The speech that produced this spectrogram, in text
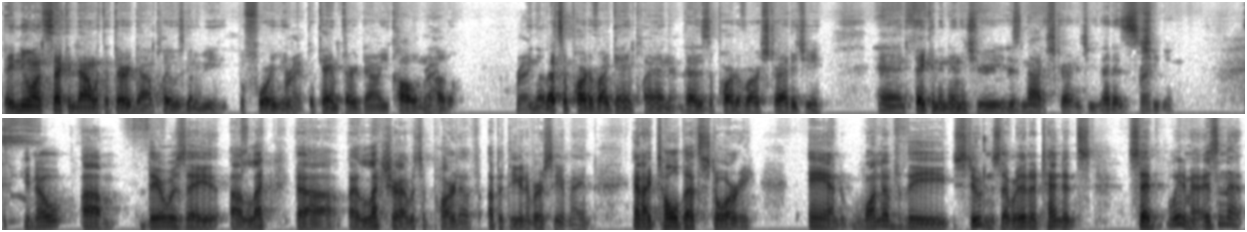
they knew on second down what the third down play was going to be before it even right. became third down. You call them right. the huddle. Right. You know, that's a part of our game plan. That is a part of our strategy. And faking an injury is not a strategy. That is cheating. You know, um, there was a a, lec- uh, a lecture I was a part of up at the University of Maine, and I told that story. And one of the students that were in attendance said, "Wait a minute, isn't that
